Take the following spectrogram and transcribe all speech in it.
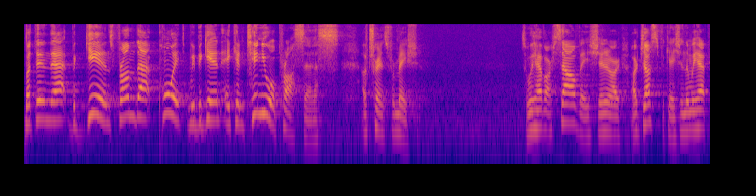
But then that begins, from that point, we begin a continual process of transformation. So we have our salvation, our, our justification. Then we have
